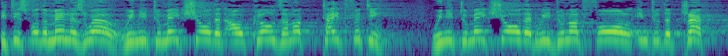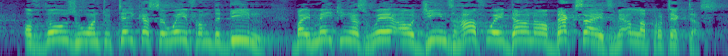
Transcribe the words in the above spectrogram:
it is for the men as well. We need to make sure that our clothes are not tight fitting. We need to make sure that we do not fall into the trap of those who want to take us away from the deen by making us wear our jeans halfway down our backsides. May Allah protect us.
